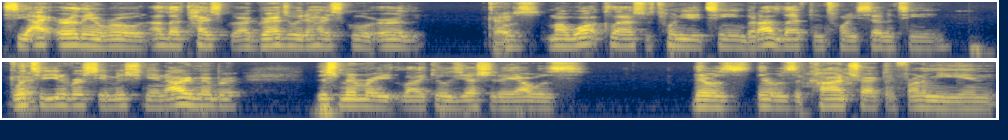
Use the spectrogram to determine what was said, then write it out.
See, I early enrolled. I left high school. I graduated high school early. Okay. Was, my walk class was 2018, but I left in 2017. Okay. Went to University of Michigan. I remember this memory like it was yesterday. I was there was there was a contract in front of me and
